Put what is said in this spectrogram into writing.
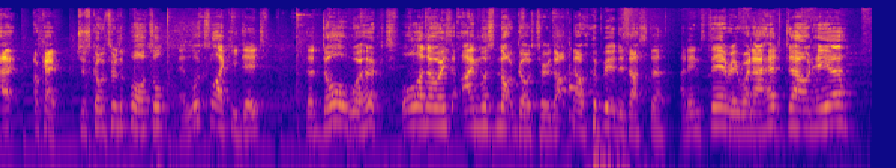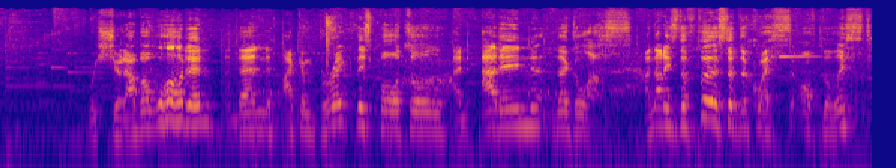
Uh, okay, just go through the portal. It looks like he did. The door worked. All I know is I must not go through that. That would be a disaster. And in theory, when I head down here, we should have a warden. And then I can break this portal and add in the glass. And that is the first of the quests off the list.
